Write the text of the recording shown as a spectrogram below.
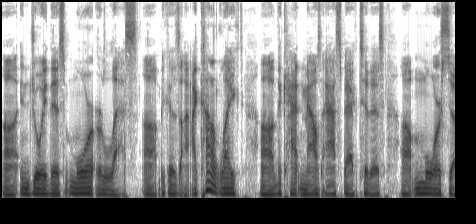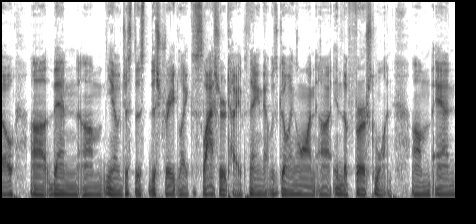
uh, enjoy this more or less uh, because I, I kind of liked uh, the cat and mouse aspect to this uh, more so uh, than um, you know just the, the straight like slasher type thing that was going on uh, in the first one. Um, and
